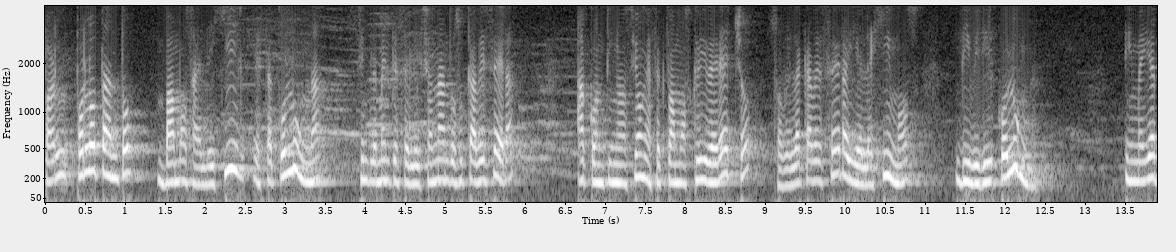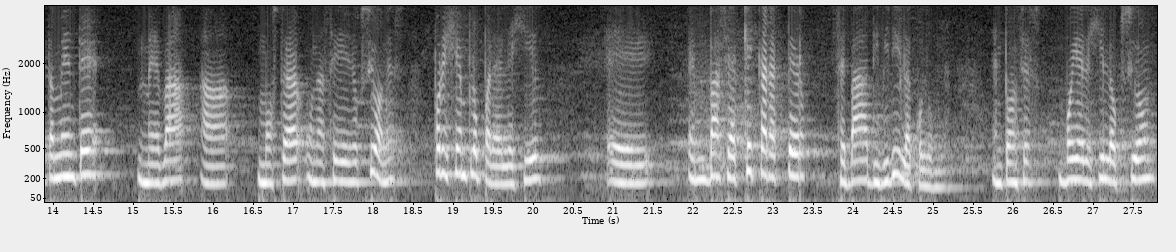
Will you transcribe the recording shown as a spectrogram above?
Por, lo tanto, vamos a elegir esta columna simplemente seleccionando su cabecera. A continuación efectuamos clic derecho sobre la cabecera y elegimos dividir columna. Inmediatamente me va a mostrar una serie de opciones, por ejemplo, para elegir eh, en base a qué carácter se va a dividir la columna. Entonces voy a elegir la opción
